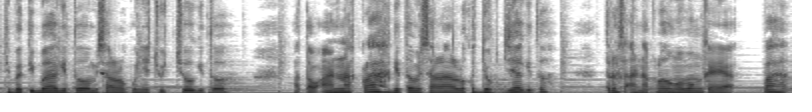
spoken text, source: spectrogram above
tiba-tiba gitu misalnya lo punya cucu gitu atau anak lah gitu misalnya lo ke Jogja gitu terus anak lo ngomong kayak pak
